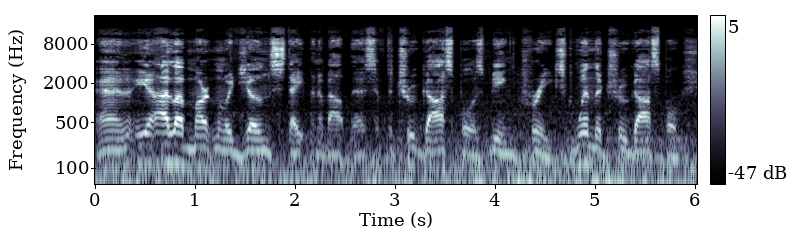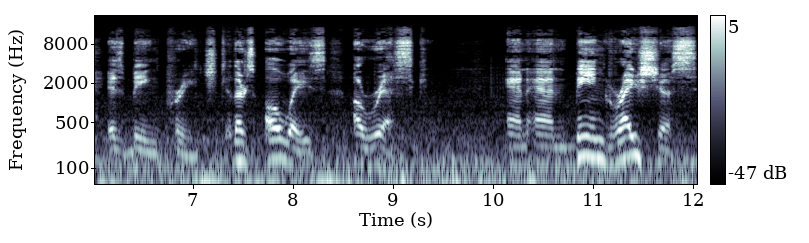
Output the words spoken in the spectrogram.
And you know, I love Martyn Lloyd-Jones' statement about this. If the true gospel is being preached, when the true gospel is being preached, there's always a risk. And and being gracious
